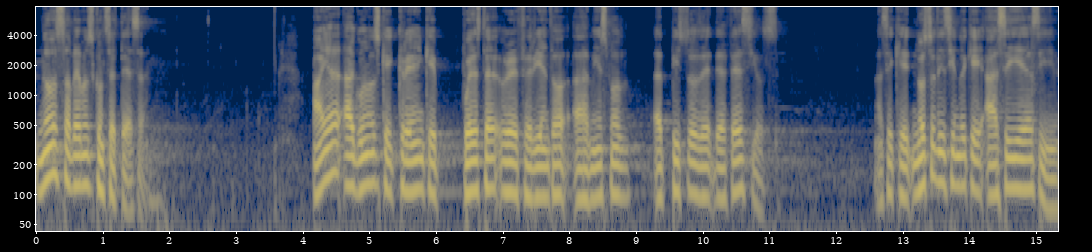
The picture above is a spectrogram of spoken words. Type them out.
No sabemos con certeza. Hay algunos que creen que puede estar refiriendo al mismo epístola de, Efesios. Así que no estoy diciendo que así es y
